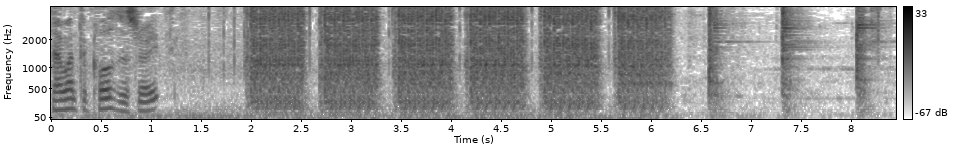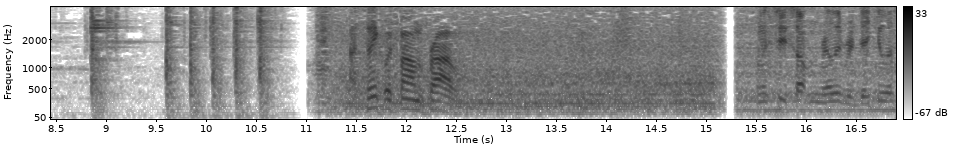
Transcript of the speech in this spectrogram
So I want to close this, right? I think we found the problem. Let me see something really ridiculous.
